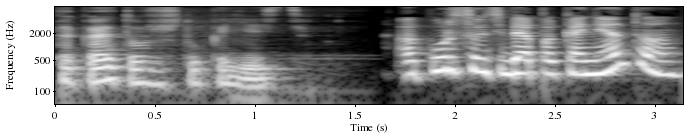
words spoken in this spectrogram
Такая тоже штука есть. А курса у тебя пока нету?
